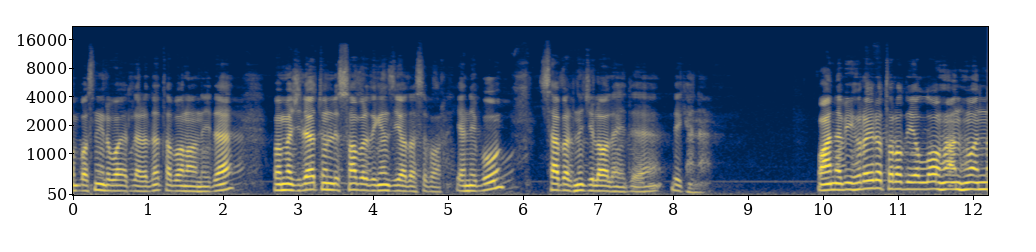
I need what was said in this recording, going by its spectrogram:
abbosning rivoyatlarida tabaroniyda va majlatun sabr degan ziyodasi bor ya'ni bu sabrni jilolaydi degani وعن ابي هريره رضي الله عنه ان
